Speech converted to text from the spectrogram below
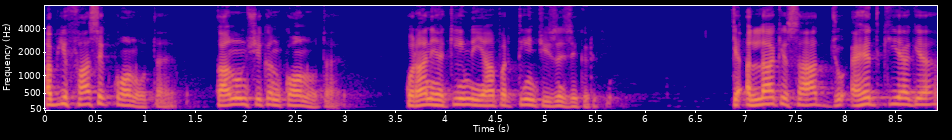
اب یہ فاسق کون ہوتا ہے؟ قانون شکن کون ہوتا ہے؟ قرآن حکیم نے یہاں پر تین چیزیں ذکر کی کہ اللہ کے ساتھ جو عہد کیا گیا،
